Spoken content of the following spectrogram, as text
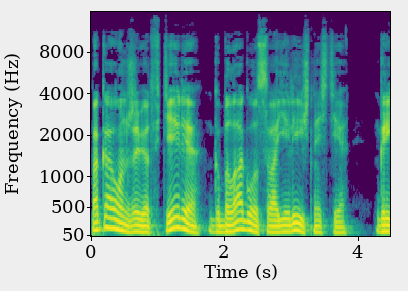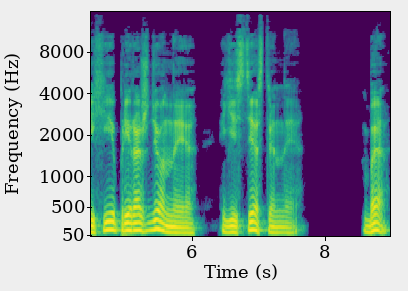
пока он живет в теле, к благу своей личности. Грехи прирожденные, естественные. Б.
